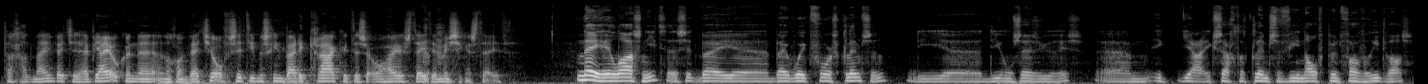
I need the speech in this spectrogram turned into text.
daar gaat mijn wetje. Heb jij ook een, nog een wetje of zit hij misschien bij de kraken tussen Ohio State en Michigan State? Nee, helaas niet. Hij zit bij, bij Wake Forest Clemson, die, die om 6 uur is. Um, ik, ja, ik zag dat Clemson 4,5 punt favoriet was.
